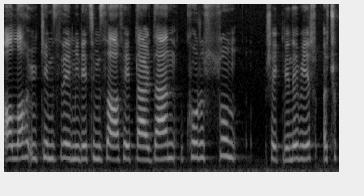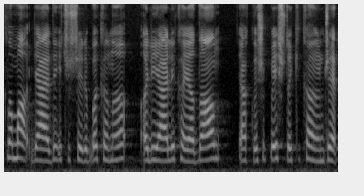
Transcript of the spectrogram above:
Allah ülkemizi ve milletimizi afetlerden korusun şeklinde bir açıklama geldi İçişleri Bakanı Ali Yerlikaya'dan yaklaşık 5 dakika önce.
